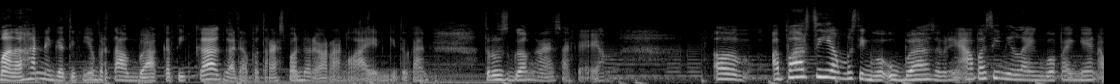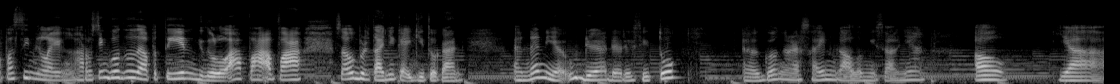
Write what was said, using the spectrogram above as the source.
Malahan negatifnya bertambah ketika nggak dapat respon dari orang lain gitu kan. Terus gue ngerasa kayak yang uh, apa sih yang mesti gue ubah sebenarnya? Apa sih nilai yang gue pengen? Apa sih nilai yang harusnya gue tuh dapetin? Gitu loh apa apa? Selalu bertanya kayak gitu kan. And then ya udah dari situ uh, gue ngerasain kalau misalnya oh ya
